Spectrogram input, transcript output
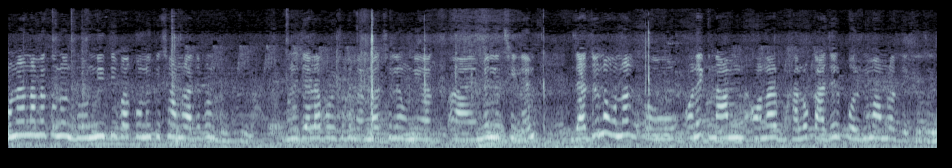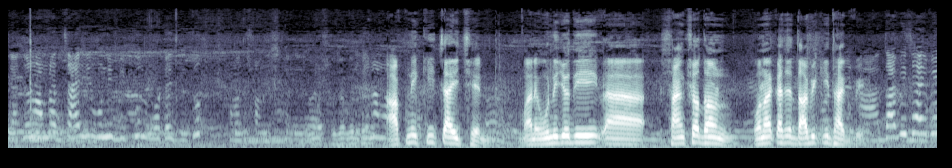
ওনার নামে কোনো দুর্নীতি বা কোনো কিছু আমরা আজ এখন দেখি না। উনি জেলা পরিষদের মেম্বার ছিলেন উনি এমএলএ ছিলেন। যার জন্য ওনার অনেক নাম ওনার ভালো কাজের পরিণাম আমরা দেখেছি। যার জন্য আমরা চাই যে উনি বিপুল ভোটে জিতুক আমাদের সন্দেশকারী আপনি কি চাইছেন? মানে উনি যদি সাংসদ হন ওনার কাছে দাবি কি থাকবে? দাবি চাইবে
